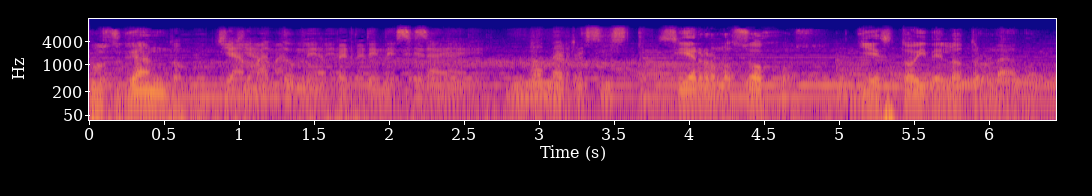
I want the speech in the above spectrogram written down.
juzgándome. llamándome a pertenecer a él. No me resisto. Cierro los ojos y estoy del otro lado.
